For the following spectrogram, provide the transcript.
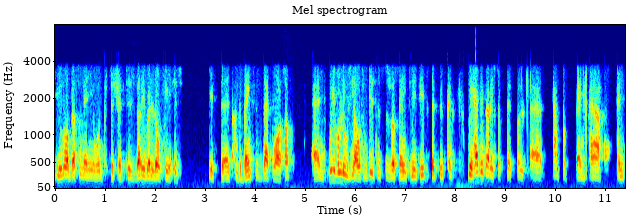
you know better than anyone, Patricia, it is very well located. It's uh, on the banks of the Blackwater. And we were losing out, and businesses were saying to me, people said we had a very successful uh, camper van park and,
